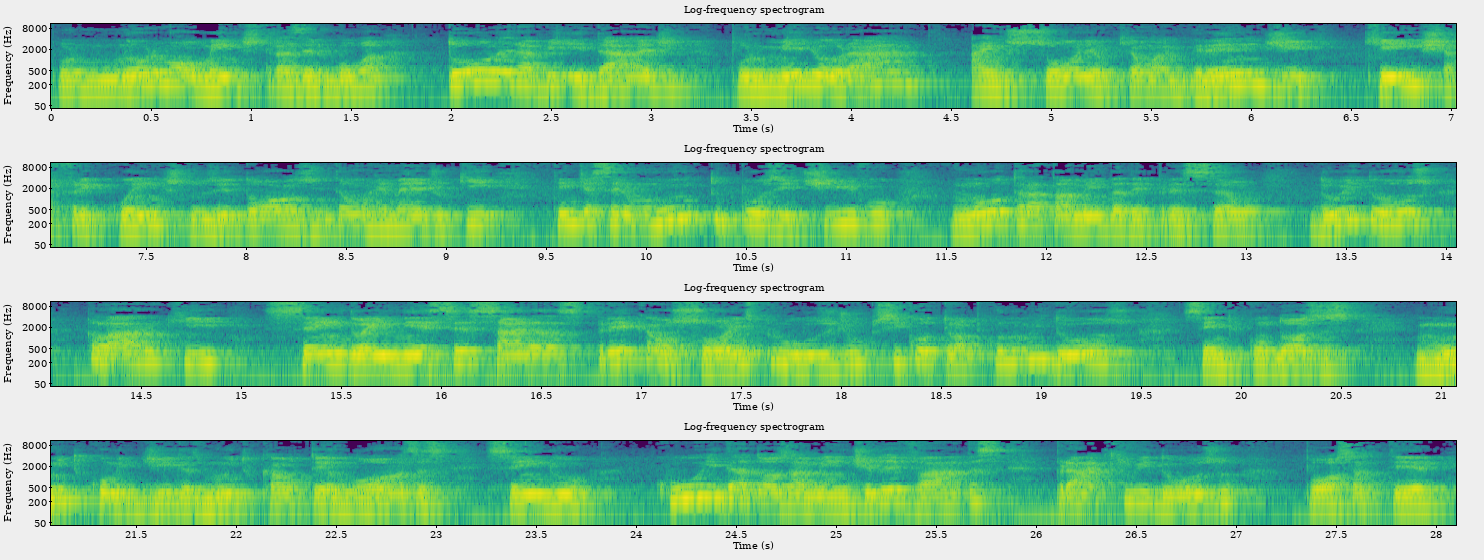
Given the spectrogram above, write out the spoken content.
por normalmente trazer boa tolerabilidade, por melhorar a insônia, que é uma grande queixa frequente dos idosos. Então, um remédio que tende a ser muito positivo no tratamento da depressão do idoso, Claro que sendo aí necessárias as precauções para o uso de um psicotrópico no idoso, sempre com doses muito comedidas, muito cautelosas, sendo cuidadosamente levadas para que o idoso possa ter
